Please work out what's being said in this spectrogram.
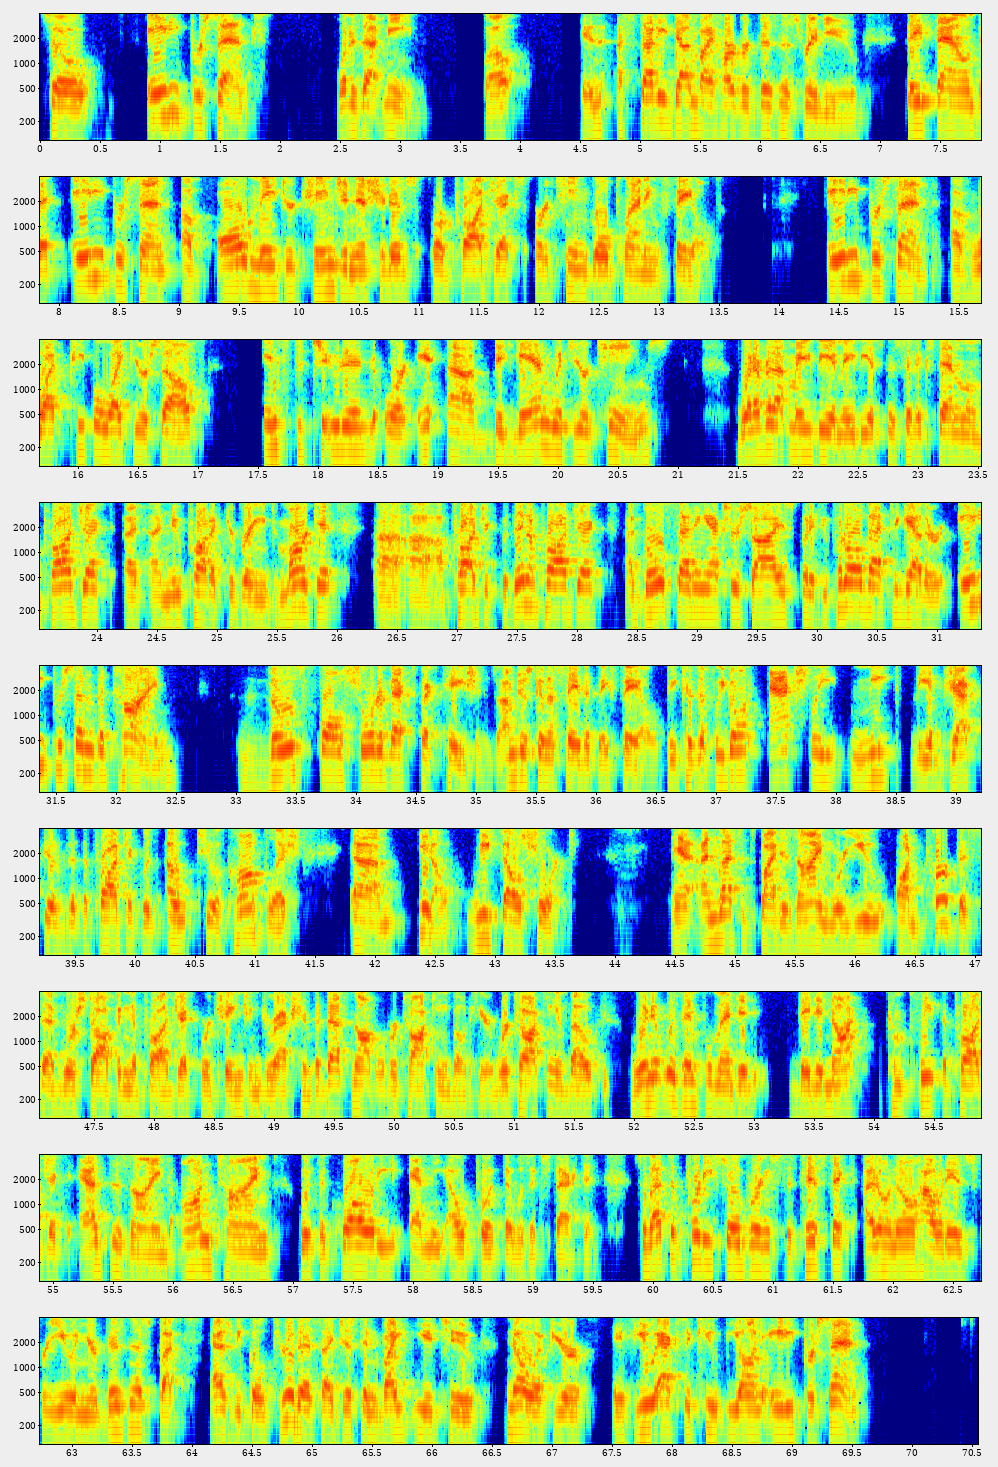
So 80%, what does that mean? Well, in a study done by Harvard Business Review, they found that 80% of all major change initiatives or projects or team goal planning failed. 80% of what people like yourself instituted or uh, began with your teams, whatever that may be, it may be a specific standalone project, a, a new product you're bringing to market, uh, a project within a project, a goal setting exercise. But if you put all that together, 80% of the time, those fall short of expectations. I'm just going to say that they fail because if we don't actually meet the objective that the project was out to accomplish, um, you know, we fell short. Unless it's by design where you on purpose said we're stopping the project, we're changing direction. But that's not what we're talking about here. We're talking about when it was implemented, they did not complete the project as designed on time with the quality and the output that was expected. So that's a pretty sobering statistic. I don't know how it is for you and your business, but as we go through this, I just invite you to know if you're if you execute beyond 80%,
